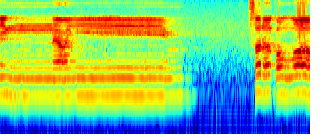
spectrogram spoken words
النعيم صدق الله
